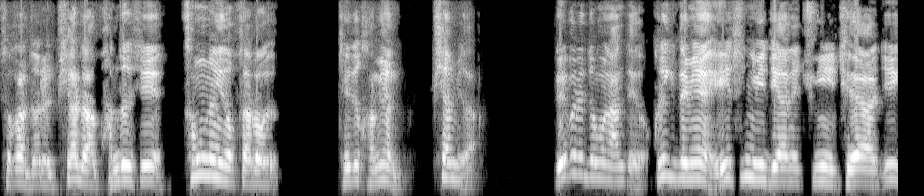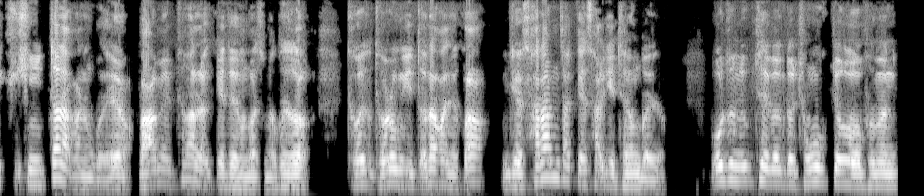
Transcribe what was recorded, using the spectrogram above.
저가 너를 피하라 반드시 성령의 역사로 대적하면 피합니다. 내버려두면 안 돼요. 그렇기 때문에 예수님이 내 안에 주인이 되어야지 귀신이 떠나가는 거예요. 마음의 평화를 얻게 되는 것입니다. 그래서 더, 더러운 게 떠나가니까 이제 사람답게 살게 되는 거예요. 모든 육체병도 종국적으로 보면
